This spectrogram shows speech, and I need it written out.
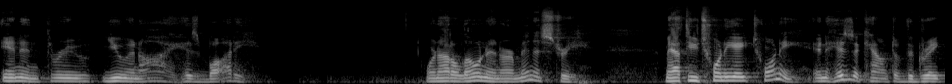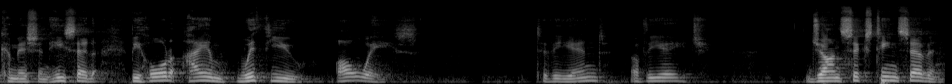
in and through you and I, his body. We're not alone in our ministry. Matthew 28 20, in his account of the Great Commission, he said, Behold, I am with you always to the end of the age. John 16 7,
